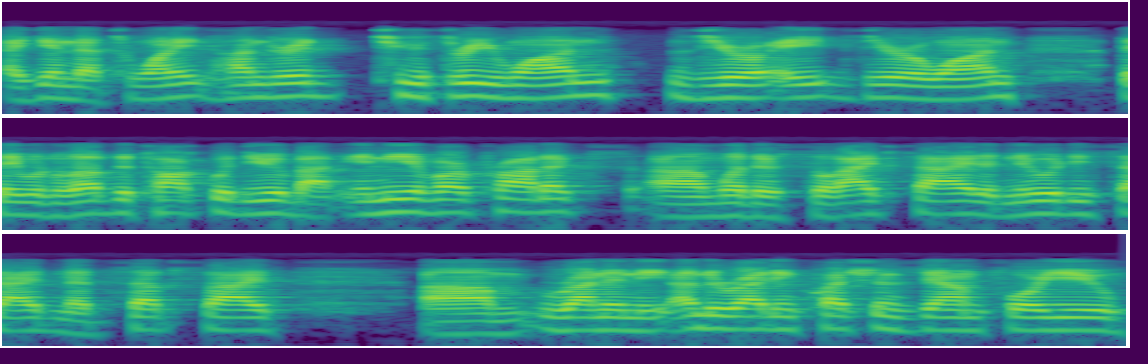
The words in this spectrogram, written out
Again, that's 1-800-231-0801. They would love to talk with you about any of our products, um, whether it's the life side, annuity side, med sup side, um, run any underwriting questions down for you.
